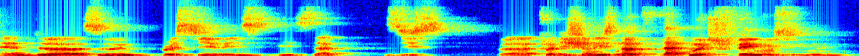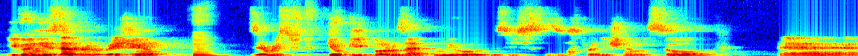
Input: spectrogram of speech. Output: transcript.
And uh, the impressive is is that this uh, tradition is not that much famous, in, even in that region. Mm. There is few people that knew this this tradition, so. Uh,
